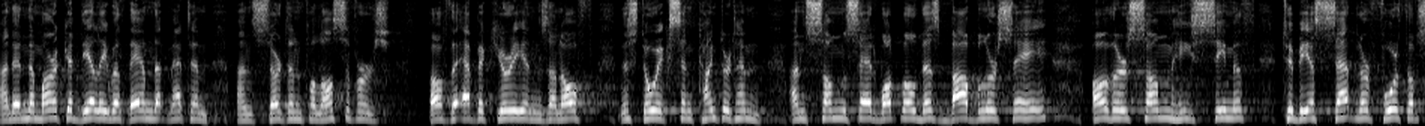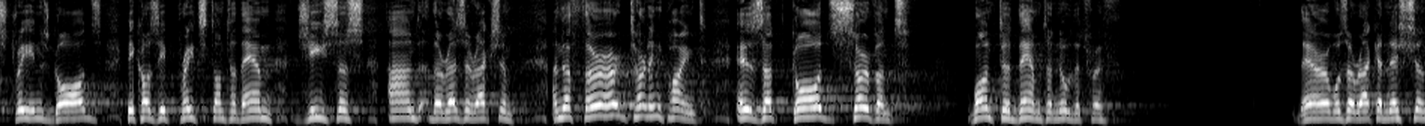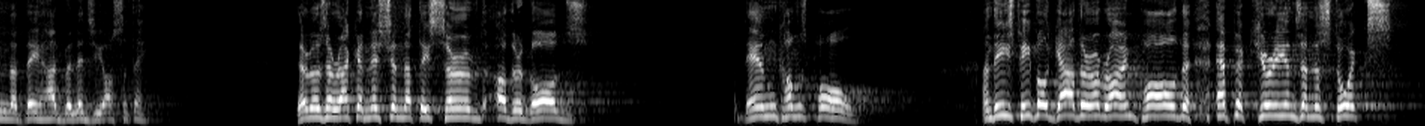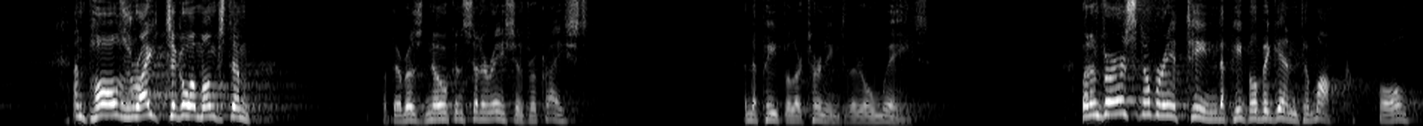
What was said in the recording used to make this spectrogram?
and in the market daily with them that met him, and certain philosophers of the Epicureans and of the Stoics encountered him, and some said, What will this babbler say? Others, some he seemeth to be a settler forth of strange gods, because he preached unto them Jesus and the resurrection. And the third turning point is that God's servant wanted them to know the truth. There was a recognition that they had religiosity. There was a recognition that they served other gods. But then comes Paul. And these people gather around Paul, the Epicureans and the Stoics. And Paul's right to go amongst them. But there was no consideration for Christ. And the people are turning to their own ways. But in verse number 18, the people begin to mock Paul.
